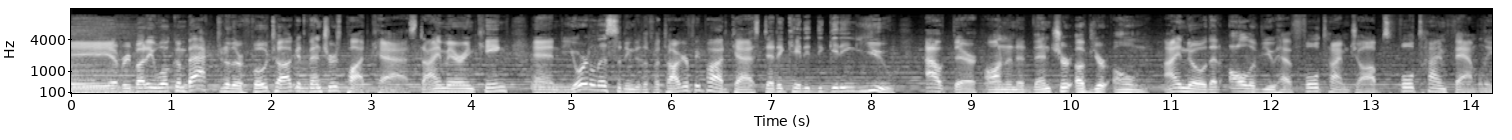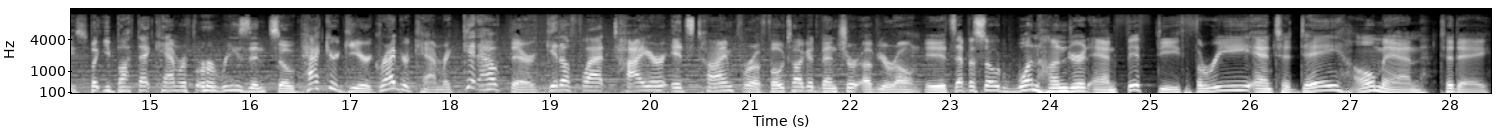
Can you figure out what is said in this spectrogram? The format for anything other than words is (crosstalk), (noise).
Hey, everybody, welcome back to another Photog Adventures podcast. I'm Aaron King, and you're listening to the photography podcast dedicated to getting you out there on an adventure of your own. I know that all of you have full time jobs, full time families, but you bought that camera for a reason. So pack your gear, grab your camera, get out there, get a flat tire. It's time for a Photog adventure of your own. It's episode 153, and today, oh man, today,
